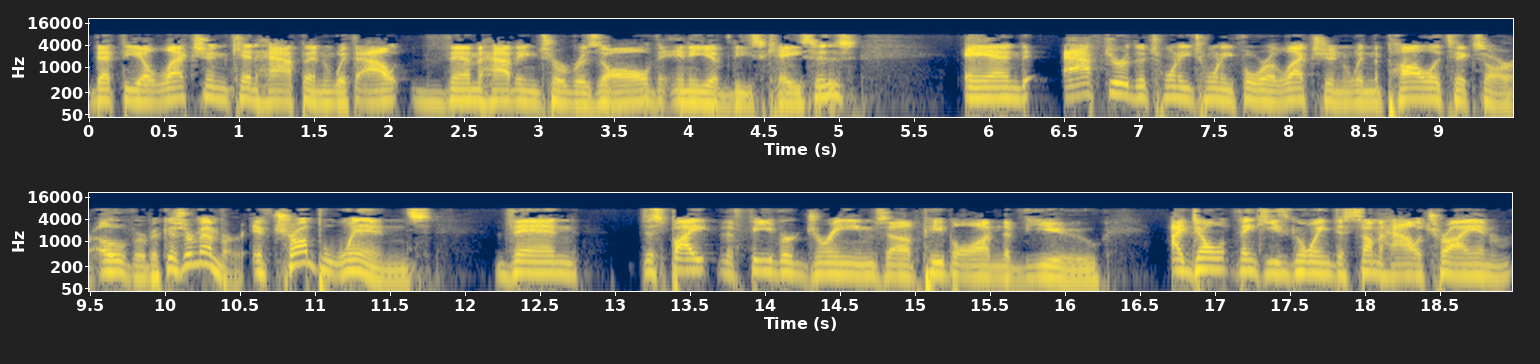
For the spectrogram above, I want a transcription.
that the election can happen without them having to resolve any of these cases. And after the 2024 election, when the politics are over, because remember, if Trump wins, then despite the fevered dreams of people on The View, I don't think he's going to somehow try and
